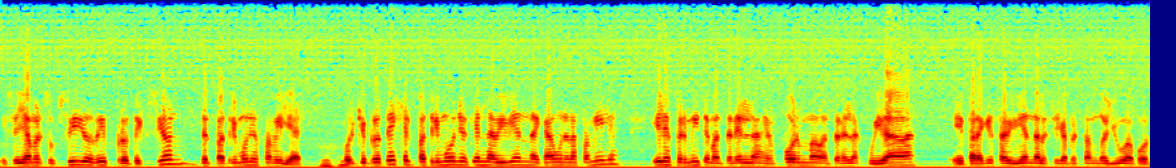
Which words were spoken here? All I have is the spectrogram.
y se llama el subsidio de protección del patrimonio familiar, porque protege el patrimonio que es la vivienda de cada una de las familias y les permite mantenerlas en forma, mantenerlas cuidadas eh, para que esa vivienda les siga prestando ayuda por,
